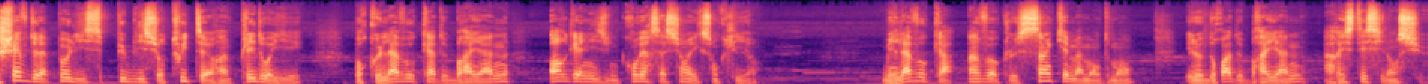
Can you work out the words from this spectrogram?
le chef de la police publie sur Twitter un plaidoyer pour que l'avocat de Brian organise une conversation avec son client. Mais l'avocat invoque le cinquième amendement et le droit de Brian à rester silencieux.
